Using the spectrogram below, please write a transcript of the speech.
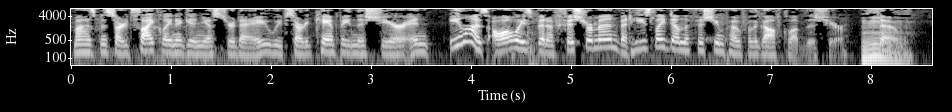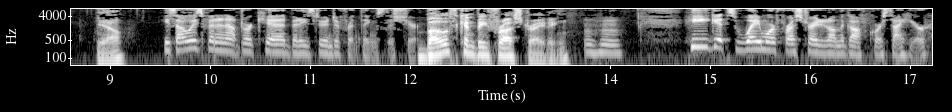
My husband started cycling again yesterday. We've started camping this year, and Eli's always been a fisherman, but he's laid down the fishing pole for the golf club this year. Hmm. So Yeah. he's always been an outdoor kid, but he's doing different things this year. Both can be frustrating. Mm-hmm. He gets way more frustrated on the golf course. I hear.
